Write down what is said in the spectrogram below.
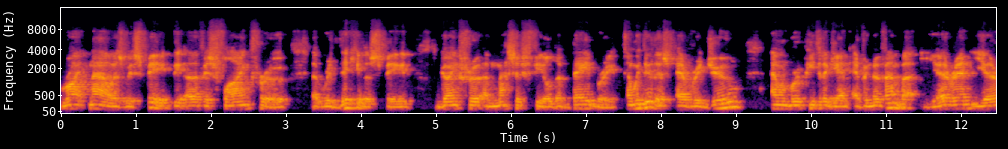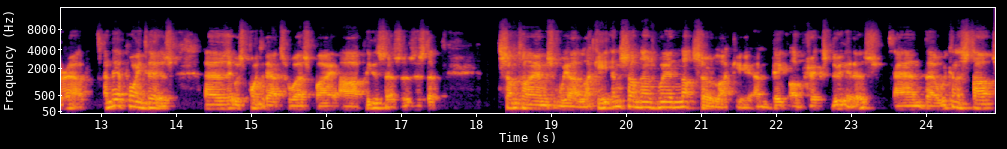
right now, as we speak, the Earth is flying through at ridiculous speed, going through a massive field of debris. And we do this every June, and we repeat it again every November, year in, year out. And their point is, as it was pointed out to us by our predecessors, is that sometimes we are lucky and sometimes we're not so lucky, and big objects do hit us, and uh, we kind of start.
